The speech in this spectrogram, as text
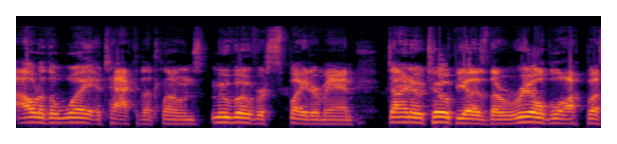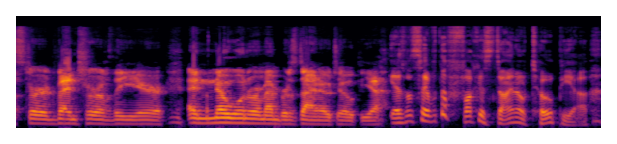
"Out of the way, Attack of the Clones, move over, Spider-Man." Dinotopia is the real blockbuster adventure of the year, and no one remembers Dinotopia. Yeah, I was about to say, what the fuck is Dinotopia?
